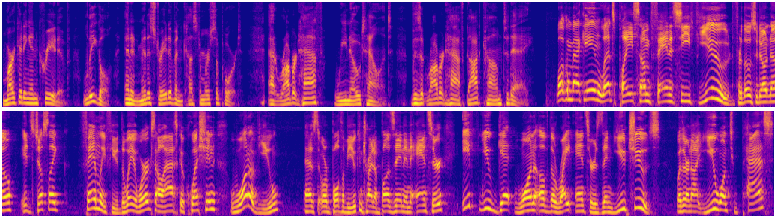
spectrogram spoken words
marketing and creative, legal, and administrative and customer support. At Robert Half, we know talent. Visit RobertHalf.com today. Welcome back in. Let's play some Fantasy Feud. For those who don't know, it's just like Family Feud. The way it works, I'll ask a question. One of you as or both of you can try to buzz in and answer. If you get one of the right answers, then you choose whether or not you want to pass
